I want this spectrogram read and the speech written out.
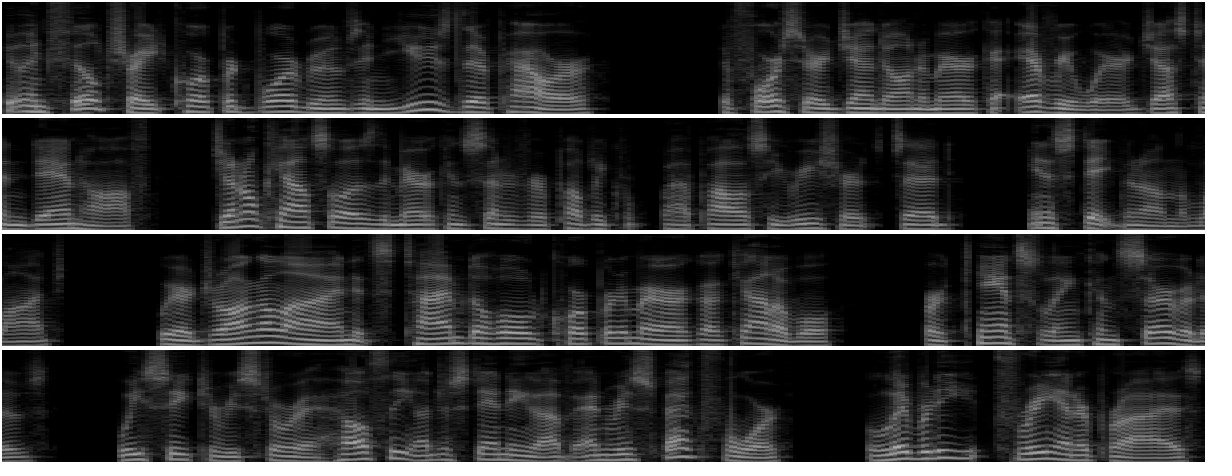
to infiltrate corporate boardrooms and use their power to force their agenda on America everywhere. Justin Danhof, general counsel of the American Center for Public uh, Policy Research, said in a statement on the launch We are drawing a line. It's time to hold corporate America accountable for canceling conservatives. We seek to restore a healthy understanding of and respect for liberty, free enterprise,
